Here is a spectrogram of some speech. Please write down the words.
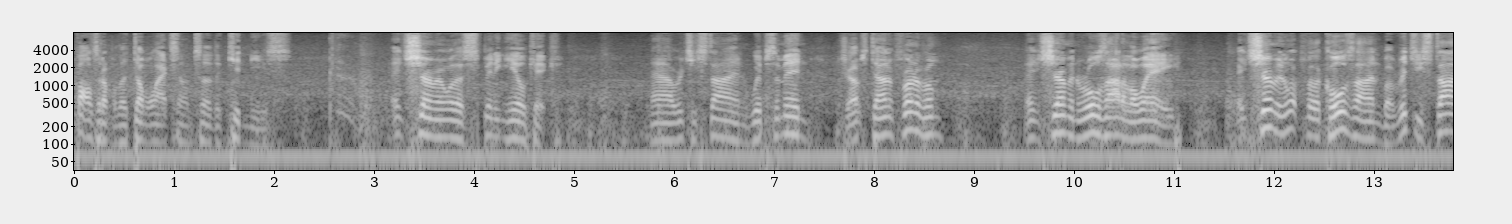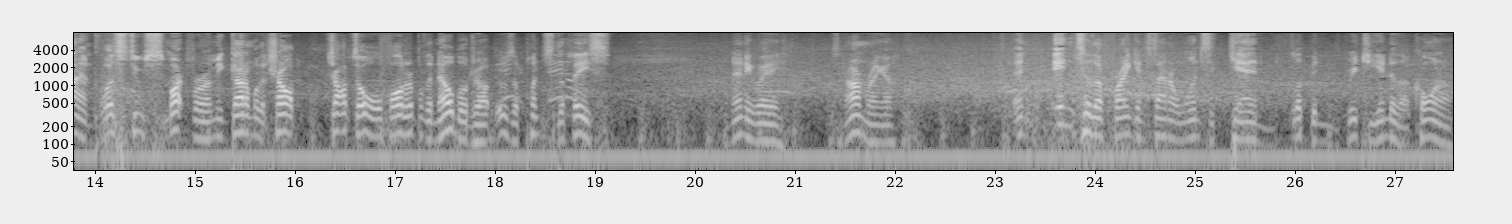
Follows it up with a double axe onto the kidneys. And Sherman with a spinning heel kick. Now Richie Stein whips him in, drops down in front of him, and Sherman rolls out of the way. And Sherman went for the clothesline, but Richie Stein was too smart for him. He got him with a chop, chop toe, followed up with an elbow drop. It was a punch to the face. And anyway, it's an arm wringer. And into the Frankensteiner once again, flipping Richie into the corner.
